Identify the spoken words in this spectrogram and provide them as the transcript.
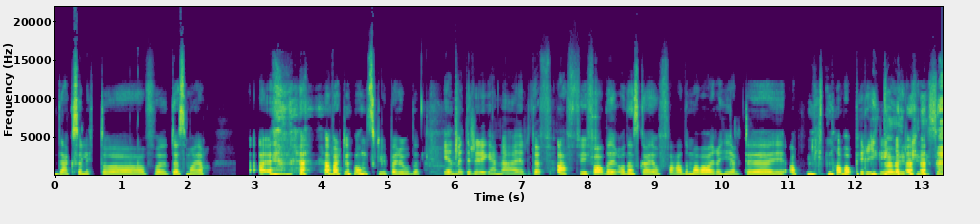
det er ikke så lett å få tøse-Maja. Det har vært en vanskelig periode. Enmetersregelen er tøff. Ah, fy fader. Og den skal jo fader meg vare helt til i midten av april. Det er jo helt krise.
